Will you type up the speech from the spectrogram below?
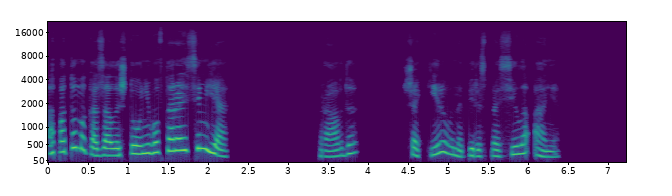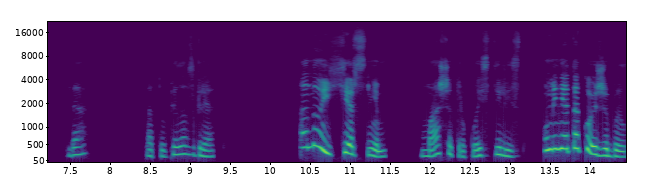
а потом оказалось, что у него вторая семья. Правда? Шокированно переспросила Аня. Да, потупила взгляд. А ну и хер с ним, машет рукой стилист. У меня такой же был.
